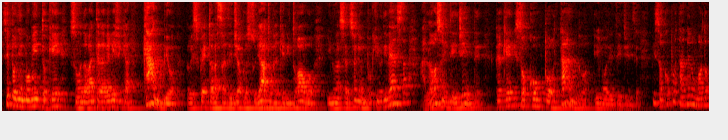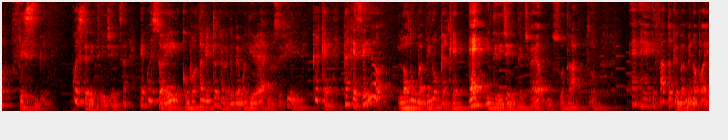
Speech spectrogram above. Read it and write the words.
Se poi nel momento che sono davanti alla verifica cambio rispetto alla strategia che ho studiato perché mi trovo in una situazione un pochino diversa, allora sono intelligente perché mi sto comportando in modo intelligente, mi sto comportando in un modo flessibile. Questa è l'intelligenza e questo è il comportamento che noi dobbiamo dire ai nostri figli. Perché? Perché se io lodo un bambino perché è intelligente, cioè un suo tratto, è il fatto che il bambino poi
